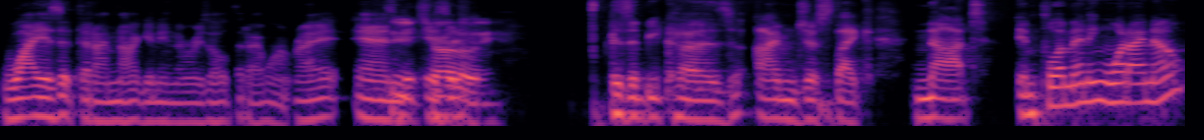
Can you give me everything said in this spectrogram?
why is it that i'm not getting the result that i want right? And Dude, totally. is, it, is it because i'm just like not implementing what i know?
